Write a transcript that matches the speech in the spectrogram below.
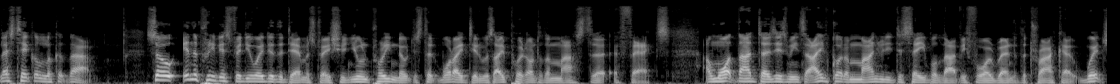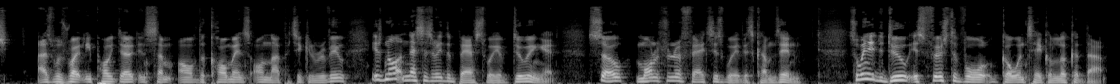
let's take a look at that. So in the previous video I did the demonstration, you'll probably notice that what I did was I put onto the master effects. And what that does is means I've got to manually disable that before I render the track out, which as was rightly pointed out in some of the comments on that particular review, is not necessarily the best way of doing it. So, monitoring effects is where this comes in. So, what we need to do is first of all go and take a look at that.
